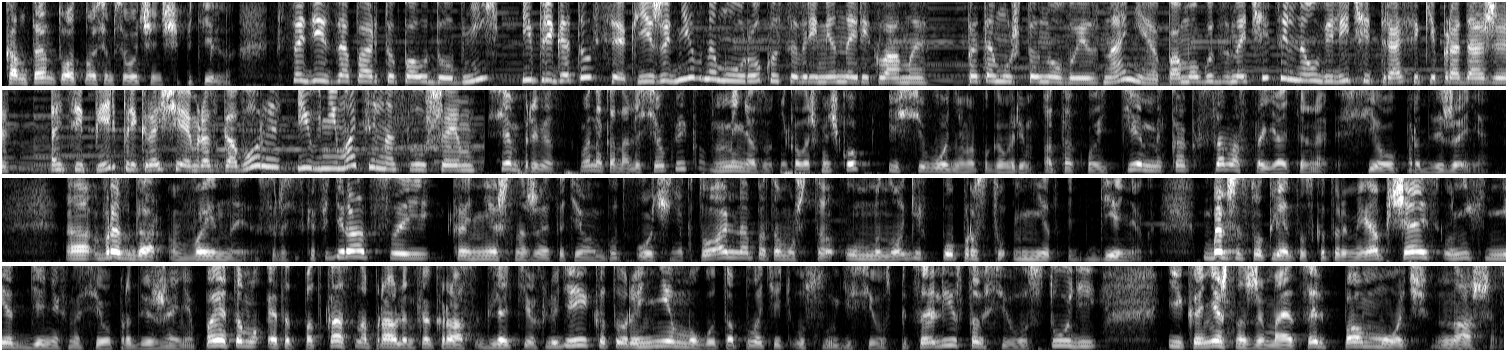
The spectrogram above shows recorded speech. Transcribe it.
к контенту относимся очень щепетильно. Садись за парту поудобней и приготовься к ежедневному уроку современной рекламы, потому что новые знания помогут значительно увеличить трафик и продажи. А теперь прекращаем разговоры и внимательно слушаем. Всем привет! Вы на канале SEO Quick, меня зовут Николай Шмычков, и сегодня мы поговорим о такой теме, как самостоятельное SEO-продвижение – в разгар войны с Российской Федерацией, конечно же, эта тема будет очень актуальна, потому что у многих попросту нет денег. Большинство клиентов, с которыми я общаюсь, у них нет денег на SEO-продвижение. Поэтому этот подкаст направлен как раз для тех людей, которые не могут оплатить услуги SEO-специалистов, SEO-студий. И, конечно же, моя цель помочь нашим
